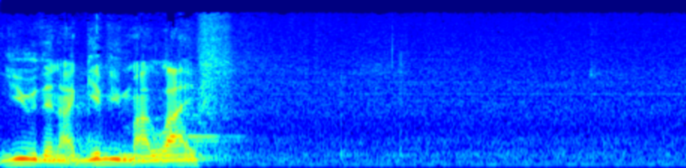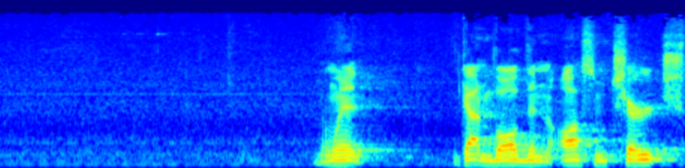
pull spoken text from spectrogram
you, then I give you my life. I went, got involved in an awesome church,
